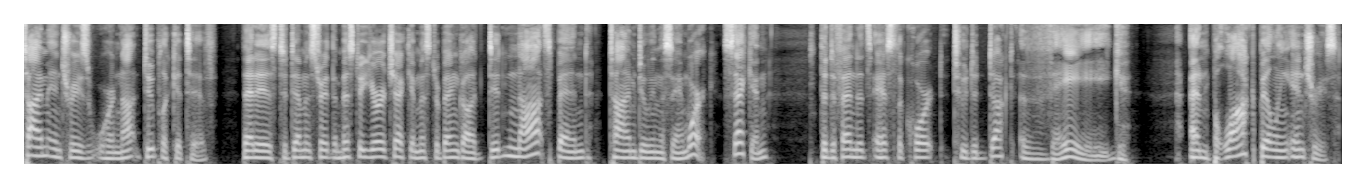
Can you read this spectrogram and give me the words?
time entries were not duplicative. That is, to demonstrate that Mr. Yurachek and Mr. Bengod did not spend time doing the same work. Second, the defendants asked the court to deduct vague and block billing entries.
